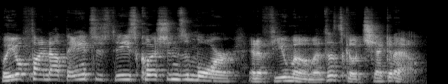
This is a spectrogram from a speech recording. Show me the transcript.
Well, you'll find out the answers to these questions and more in a few moments. Let's go check it out.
